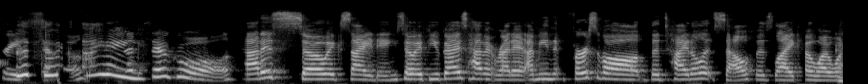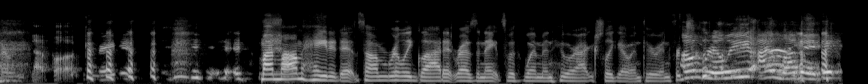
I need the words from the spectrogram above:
crazy. That's so exciting. That's so cool. That is so exciting. So if you guys haven't read it, I mean, first of all, the title itself is like, oh, I want to read that book. Right? My mom hated it. So I'm really glad it resonates with women who are actually going through infertility. Oh, really? I love it. It,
